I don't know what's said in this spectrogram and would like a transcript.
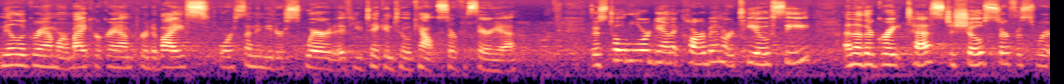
milligram or microgram per device or centimeter squared if you take into account surface area. There's total organic carbon or TOC, another great test to show surface re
